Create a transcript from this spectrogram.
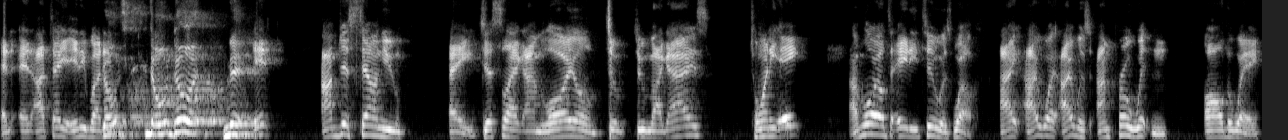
and and I tell you, anybody don't don't do it, Nick. It, I'm just telling you, hey, just like I'm loyal to to my guys, 28. I'm loyal to 82 as well. I I I was I'm pro Witten all the way.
